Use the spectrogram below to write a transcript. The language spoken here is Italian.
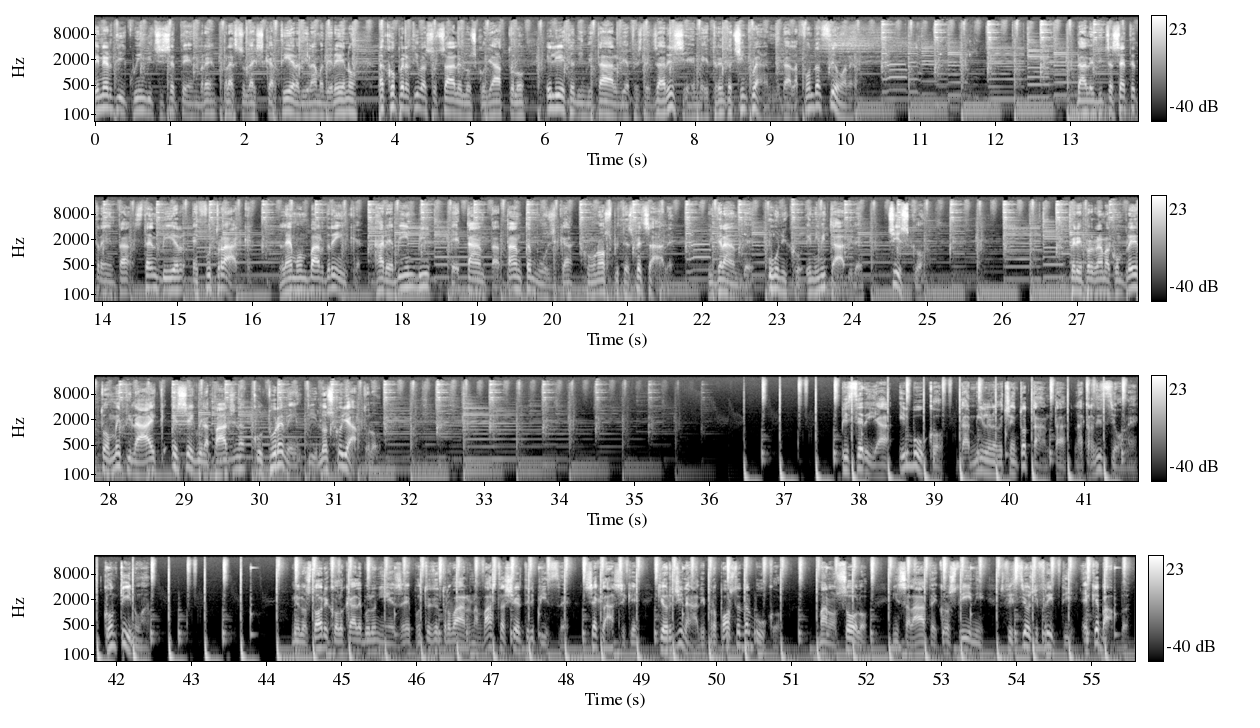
Venerdì 15 settembre, presso l'ex cartiera di Lama di Reno, la cooperativa sociale Lo Scoiattolo è lieta di invitarvi a festeggiare insieme i 35 anni dalla fondazione. Dalle 17.30 stand beer e food truck, lemon bar drink, area bimbi e tanta tanta musica con un ospite speciale, il grande, unico, inimitabile Cisco. Per il programma completo metti like e segui la pagina Cultura Eventi Lo Scoiattolo. Pizzeria Il Buco, da 1980 la tradizione continua. Nello storico locale bolognese potete trovare una vasta scelta di pizze, sia classiche che originali proposte dal buco, ma non solo, insalate, crostini, sfiziosi fritti e kebab.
